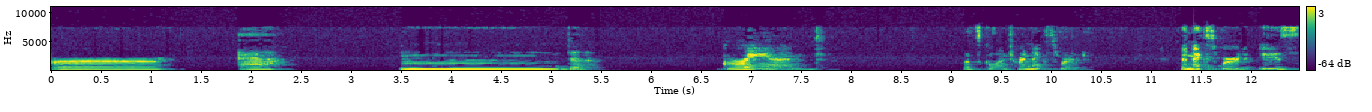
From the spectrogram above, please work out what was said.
er, ah, and. Grand. Let's go on to our next word. The next word is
